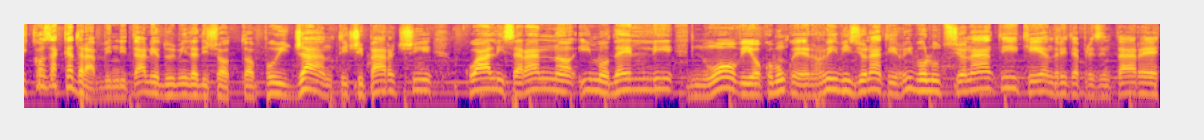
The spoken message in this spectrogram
Che cosa accadrà Venditalia 2018? Puoi già anticiparci quali saranno i modelli nuovi o comunque revisionati, rivoluzionati che andrete a presentare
